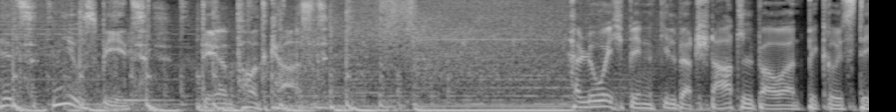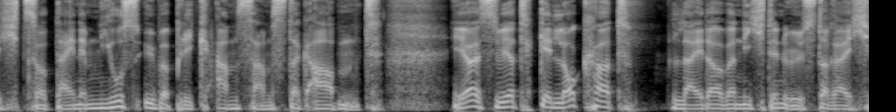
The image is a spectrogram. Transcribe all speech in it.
Hit Newsbeat, der Podcast. Hallo, ich bin Gilbert Stadelbauer und begrüße dich zu deinem Newsüberblick am Samstagabend. Ja, es wird gelockert, leider aber nicht in Österreich.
